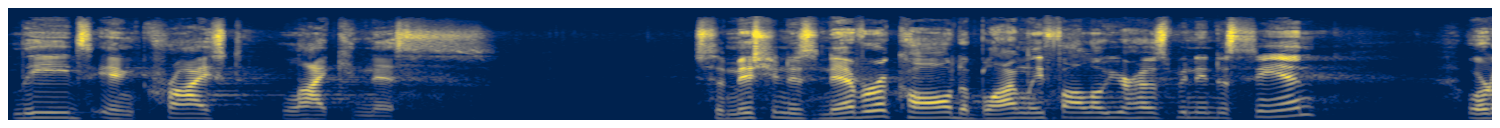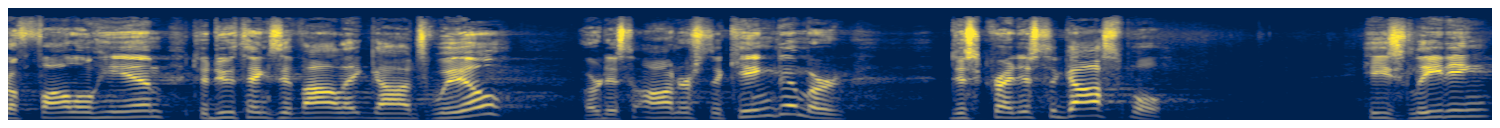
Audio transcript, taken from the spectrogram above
leads in Christ likeness. Submission is never a call to blindly follow your husband into sin or to follow him to do things that violate God's will or dishonors the kingdom or discredits the gospel. He's leading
